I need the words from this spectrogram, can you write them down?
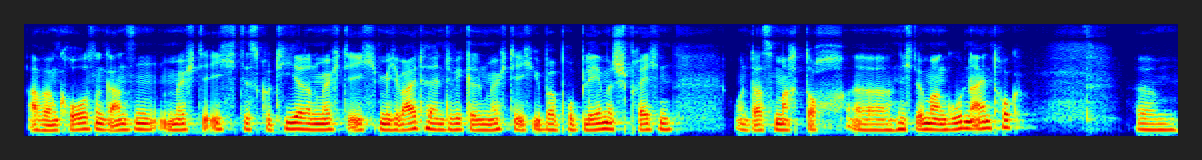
Aber im Großen und Ganzen möchte ich diskutieren, möchte ich mich weiterentwickeln, möchte ich über Probleme sprechen und das macht doch äh, nicht immer einen guten Eindruck. Ähm,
